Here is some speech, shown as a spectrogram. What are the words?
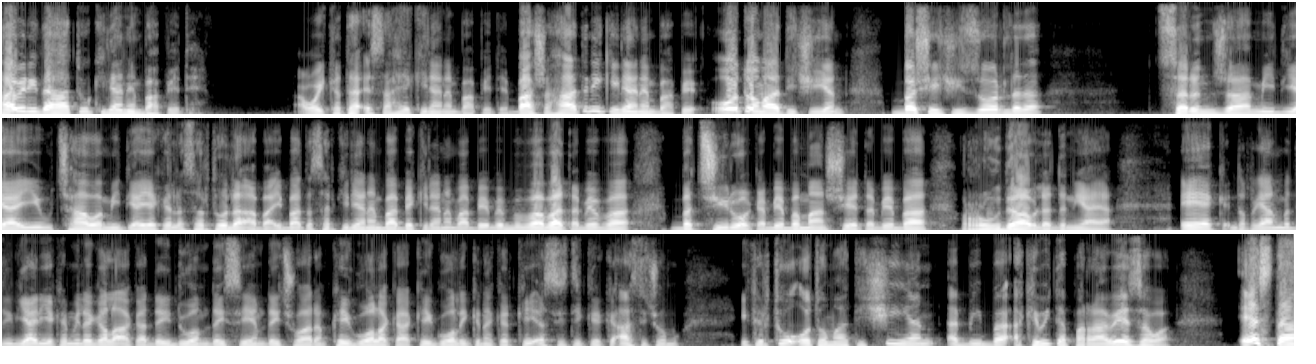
هاوینی داهاتوو کیلیان ئێمباپێ دێ. ئەوەی کە تا ئێستا هەیە کیلیان ئەمباپێ دێ باشە هاتنی کیلیان ئەمباپێ ئۆتۆماتیکییەن بەشێکی زۆر لە سەرنجە میدیایی و چاوە میدیایەکە لەسەر تۆ لە ئەبای باتە سەر کلیانم با بێکیلانە با بێ بابەتە بێ بە بە چیرۆکە بێ بە مانشێتە بێ بە ڕووداو لە دنیاە. ئێک ڕیان مدید یاریەکەمی لەگەڵاکە دەی دووەم دەی سم دەی چوارم کەی گۆڵەکە کەی گۆڵی کنەکرد کەی ئەسیستی کرد کە ئاستی چۆم ئیتر تۆ ئۆتۆماتیکییان ئەبی بە ئەکەویتە پەراوێزەوە ئێستا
